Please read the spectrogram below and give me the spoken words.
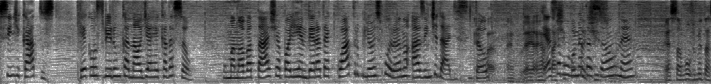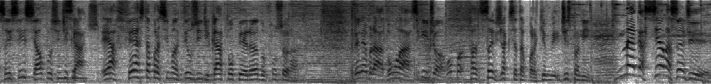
sindicatos reconstruir um canal de arrecadação. Uma nova taxa pode render até 4 bilhões por ano às entidades. Então, É, é, é essa movimentação, né? Essa movimentação é essencial para os sindicatos. É a festa para se manter o sindicato operando, funcionando. Bem lembrado, vamos lá. Seguinte, ó, vamos Sandy, já que você tá por aqui, diz para mim. Mega Sena, Sandy!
